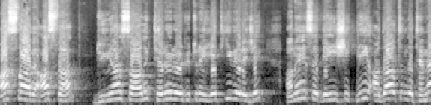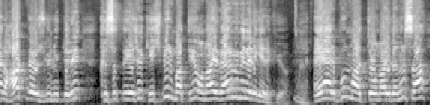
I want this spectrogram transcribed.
Asla ve asla Dünya Sağlık Terör Örgütü'ne yetki verecek anayasa değişikliği adı altında temel hak ve özgürlükleri kısıtlayacak hiçbir maddeye onay vermemeleri gerekiyor. Eğer bu madde onaylanırsa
